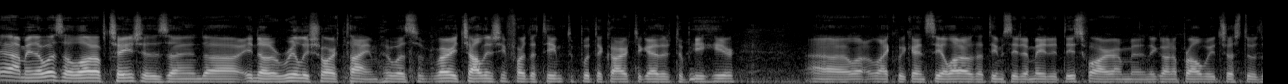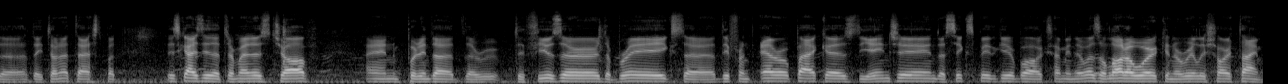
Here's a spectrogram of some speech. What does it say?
Yeah, I mean, there was a lot of changes and uh, in a really short time. It was very challenging for the team to put the car together to be here. Uh, like we can see, a lot of the teams didn't made it this far. I mean, they're gonna probably just do the Daytona test, but these guys did a tremendous job and putting the, the diffuser, the brakes, the different aero package, the engine, the six-speed gearbox. I mean, there was a lot of work in a really short time.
